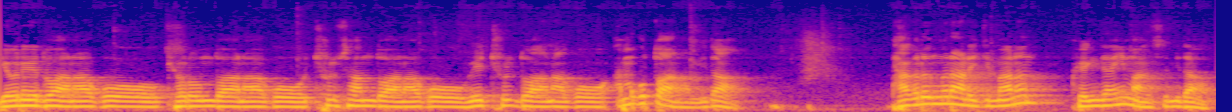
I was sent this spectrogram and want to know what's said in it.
연애도 안 하고 결혼도 안 하고 출산도 안 하고 외출도 안 하고 아무것도 안 합니다. 다 그런 건 아니지만은 굉장히 많습니다.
